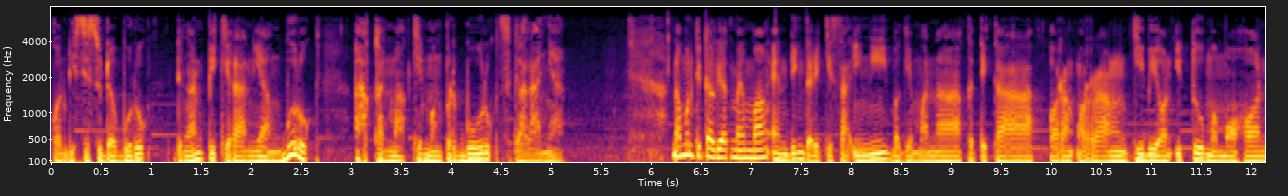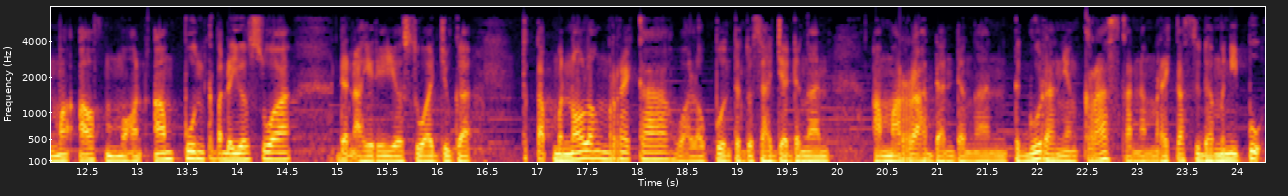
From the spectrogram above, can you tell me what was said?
kondisi sudah buruk dengan pikiran yang buruk akan makin memperburuk segalanya. Namun kita lihat memang ending dari kisah ini bagaimana ketika orang-orang Gibeon itu memohon maaf, memohon ampun kepada Yosua dan akhirnya Yosua juga tetap menolong mereka walaupun tentu saja dengan amarah dan dengan teguran yang keras karena mereka sudah menipu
